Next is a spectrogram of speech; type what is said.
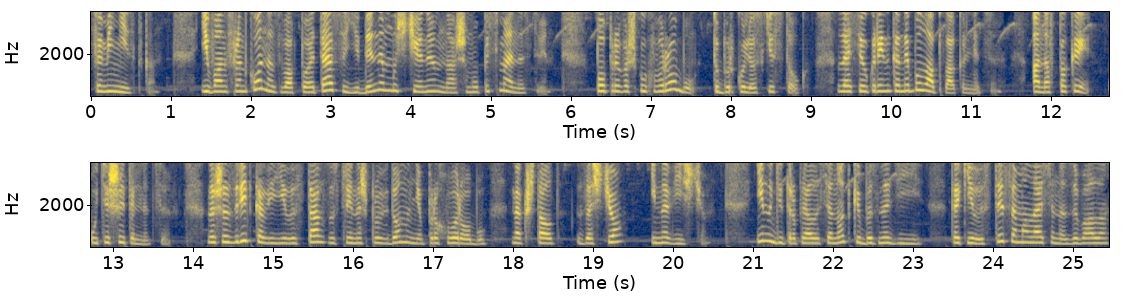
Феміністка. Іван Франко назвав поетесу єдиним мужчиною в нашому письменництві. Попри важку хворобу, туберкульоз кісток, Леся Українка не була плакальницею, а навпаки, утішительницею. Лише зрідка в її листах зустрінеш повідомлення про хворобу, на кшталт за що і навіщо. Іноді траплялися нотки безнадії. Такі листи сама Леся називала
